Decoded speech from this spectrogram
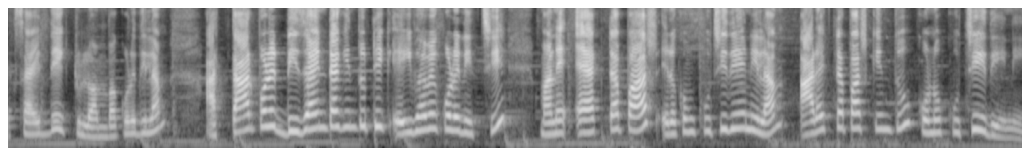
এক সাইড দিয়ে একটু লম্বা করে দিলাম। আর তারপরে ডিজাইনটা কিন্তু ঠিক এইভাবে করে নিচ্ছি মানে একটা পাশ এরকম কুচি দিয়ে নিলাম, আরেকটা পাশ কিন্তু কোনো কুচিই দিইনি।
